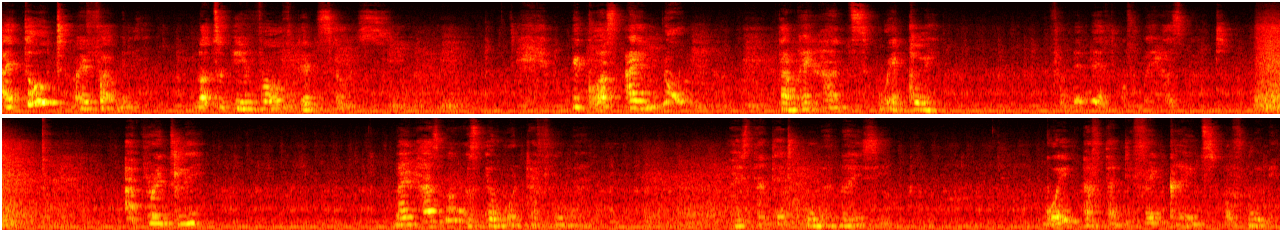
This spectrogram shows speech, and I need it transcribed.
I told my family not to involve themselves because I know that my hands were clean from the death of my husband. Apparently, my husband was a wonderful man. I started womanizing, going after different kinds of women.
